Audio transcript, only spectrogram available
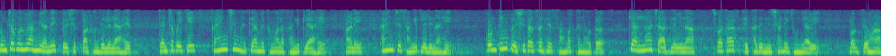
तुमच्यापूर्वी आम्ही अनेक प्रेषित पाठवून दिलेले आहेत. ज्यांच्यापैकी काहींची माहिती आम्ही तुम्हाला सांगितली आहे आणि काहींची सांगितलेली नाही. कोणत्याही प्रेषिताचं हे सामर्थ्य नव्हतं की अल्लाच्या आज्ञेविना स्वतःच एखादी निशाणी घेऊन यावी. मग जेव्हा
